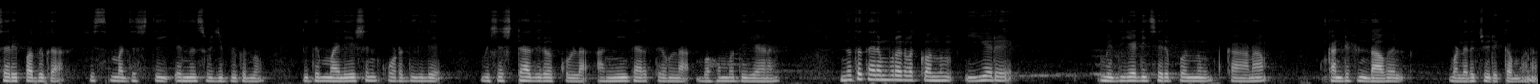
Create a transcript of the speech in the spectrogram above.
സെറി പതുക ഹിസ് മജസ്റ്റി എന്ന് സൂചിപ്പിക്കുന്നു. ഇത് മലേഷ്യൻ കോടതിയിലെ വിശിഷ്ടാദികൾക്കുള്ള അംഗീകാരത്തിനുള്ള ബഹുമതിയാണ്. ഇന്നത്തെ തലമുറകൾക്കൊന്നും ഈ ഒരു മിതിയടി ചെരുപ്പൊന്നും കാണാം കണ്ടിട്ടുണ്ടാവൽ വളരെ ചുരുക്കമാണ്.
